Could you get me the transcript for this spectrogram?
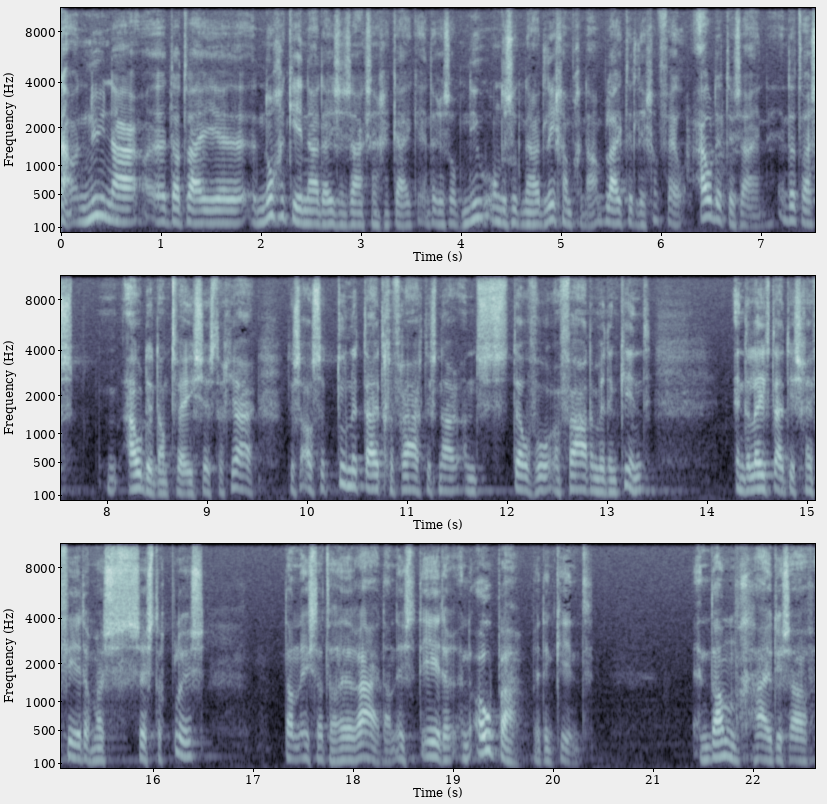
Nou, nu nadat uh, wij uh, nog een keer naar deze zaak zijn gaan kijken... en er is opnieuw onderzoek naar het lichaam gedaan... blijkt het lichaam veel ouder te zijn. En dat was ouder dan 62 jaar. Dus als er toen de tijd gevraagd is naar een stel voor een vader met een kind... en de leeftijd is geen 40, maar 60 plus... dan is dat wel heel raar. Dan is het eerder een opa met een kind. En dan ga je dus af,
